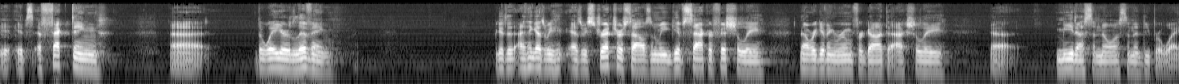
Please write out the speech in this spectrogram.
it, it's affecting uh, the way you're living. Because I think as we as we stretch ourselves and we give sacrificially, now we're giving room for God to actually. Uh, meet us and know us in a deeper way.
